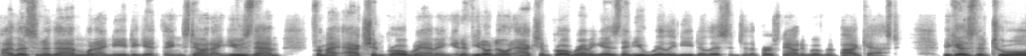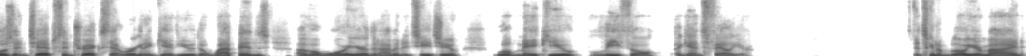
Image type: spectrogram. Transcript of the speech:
I listen to them when I need to get things done. I use them for my action programming. And if you don't know what action programming is, then you really need to listen to the Personality Movement podcast because the tools and tips and tricks that we're going to give you, the weapons of a warrior that I'm going to teach you, will make you lethal against failure. It's going to blow your mind.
